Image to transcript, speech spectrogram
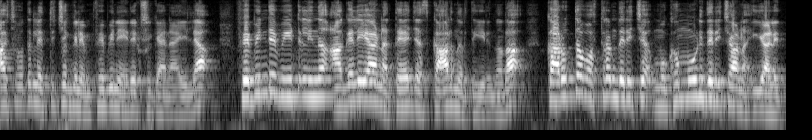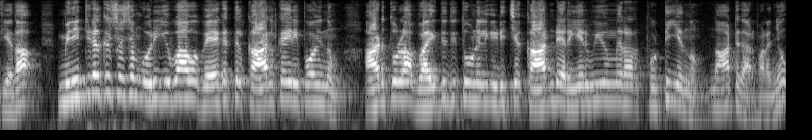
ആശുപത്രിയിൽ എത്തിച്ചെങ്കിലും ഫെബിനെ രക്ഷിക്കാനായില്ല. ഫെബിന്റെ വീട്ടിൽ നിന്ന് അകലെയാണ് തേജസ് കാർ നിർത്തിയിരുന്നത്. കറുത്ത വസ്ത്രം ധരിച്ച് മുഖംമൂടി ധരിച്ചാണ് ഇയാൾ എത്തിയത്. മിനിറ്റുകൾക്ക് ശേഷം ഒരു യുവാവ് വേഗത്തിൽ കാറിൽ കയറിപ്പോയെന്നും അടുത്തുള്ള വൈദ്യുതി തൂണിൽ ഇടിച്ച് കാറിന്റെ റിയർ വ്യൂ മിറർ പൊട്ടിയെന്നും നാട്ടുകാർ പറഞ്ഞു.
